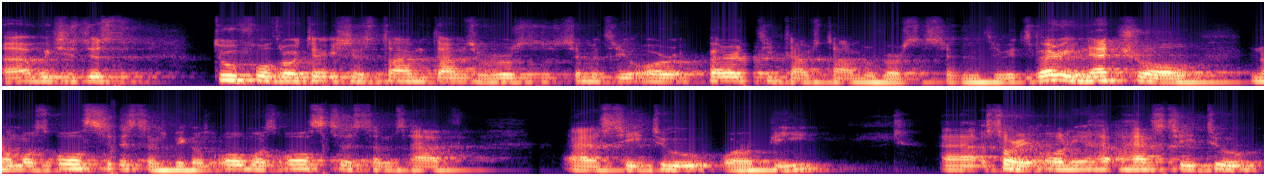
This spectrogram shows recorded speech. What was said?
uh, which is just twofold rotations time times reversal symmetry or parity times time reversal symmetry. It's very natural in almost all systems because almost all systems have uh, C2 or P. Uh, sorry, only have C2,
